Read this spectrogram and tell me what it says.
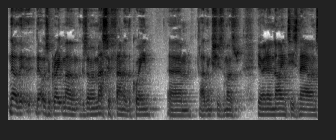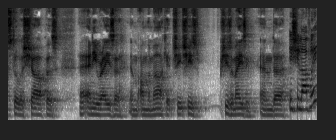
no, the, that was a great moment because I'm a massive fan of the Queen. Um, I think she's the most, you know, in her nineties now and still as sharp as uh, any razor in, on the market. She, she's she's amazing. And uh, is she lovely?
